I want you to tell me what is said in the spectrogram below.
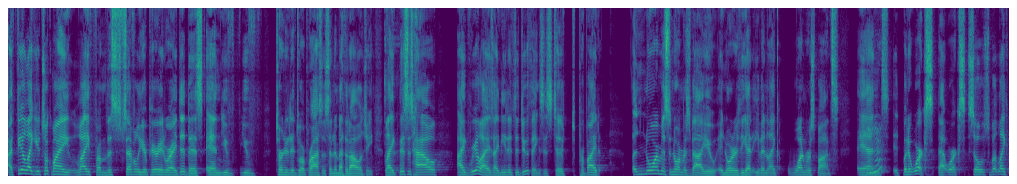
I feel like you took my life from this several year period where I did this and you've you've turned it into a process and a methodology. Like this is how I realized I needed to do things is to, to provide enormous enormous value in order to get even like one response. And it but it works. That works. So, so but like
